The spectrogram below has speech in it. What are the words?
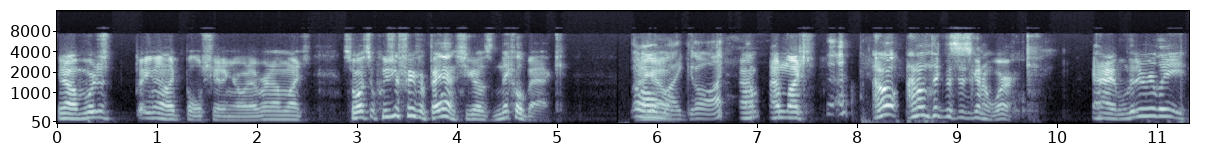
you know, we're just you know like bullshitting or whatever. And I'm like, so what's who's your favorite band? She goes, Nickelback. I oh go, my god. I'm, I'm like, I don't, I don't think this is gonna work. And I literally,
